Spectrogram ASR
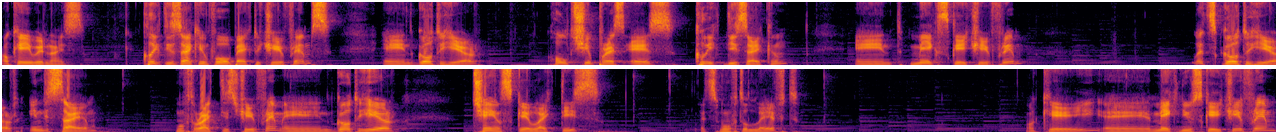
Okay very nice. Click this icon for back to keyframes and go to here. Hold shift press s click this icon and make scale keyframe let's go to here. In this time move to right this keyframe and go to here chain scale like this let's move to left Okay, and make new scale keyframe.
